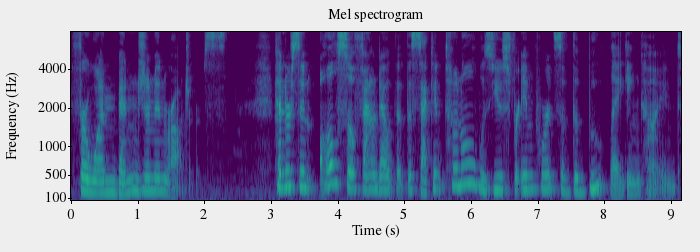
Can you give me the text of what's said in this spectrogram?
for one Benjamin Rogers. Henderson also found out that the second tunnel was used for imports of the bootlegging kind.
